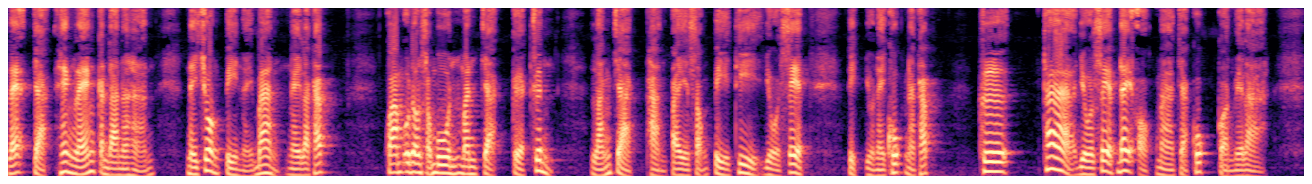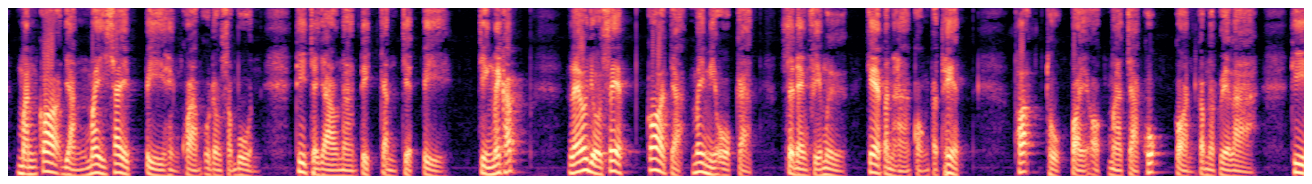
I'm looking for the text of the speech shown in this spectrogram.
และจะแห้งแล้งกันดานอาหารในช่วงปีไหนบ้างไงล่ะครับ ความอุดมสมบูรณ์มันจะเกิดขึ้น หลังจากผ่านไป 2 ปีที่โยเซฟติดอยู่ในคุกนะครับ คือถ้าโยเซฟได้ออกมาจากคุกก่อนเวลา มันก็ยังไม่ใช่ปีแห่งความอุดมสมบูรณ์ ที่จะยาวนานติดกัน 7 ปี จริงไหมครับ แล้วโยเซฟก็จะไม่มีโอกาสแสดงฝีมือแก้ปัญหาของประเทศ เพราะถูกปล่อยออกมาจากคุกก่อนกำหนดเวลาที่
